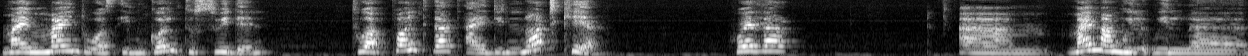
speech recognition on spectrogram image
my mind was in going to Sweden to a point that I did not care whether um, my mom will will uh,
